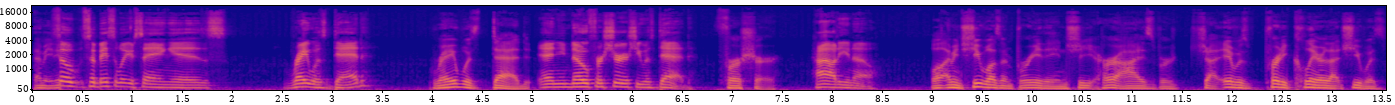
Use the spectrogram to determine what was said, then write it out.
I mean, So so basically, what you're saying is Rey was dead, Rey was dead and you know for sure she was dead. for sure. How do you know? Well, I mean, she wasn't breathing. She her eyes were shut. It was pretty clear that she was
